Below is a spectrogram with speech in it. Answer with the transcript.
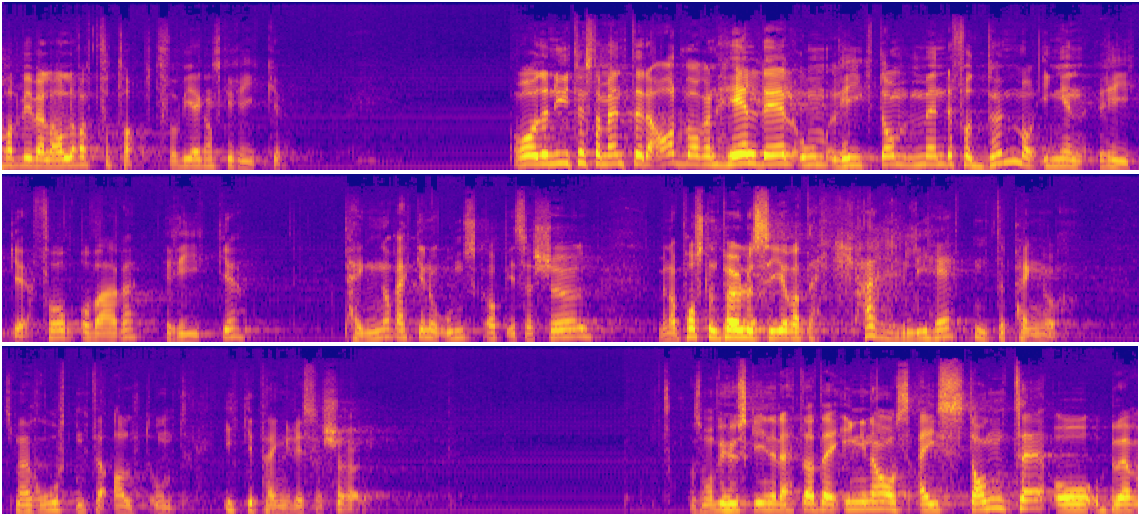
hadde vi vel alle vært fortapt, for vi er ganske rike. Og Det nye testamentet det advarer en hel del om rikdom, men det fordømmer ingen rike for å være rike. Penger er ikke noe ondskap i seg sjøl, men apostelen Paulus sier at det er kjærligheten til penger som er roten til alt ondt, ikke penger i seg sjøl. Og så må vi huske inn i dette at det ingen av oss er i stand til å bør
